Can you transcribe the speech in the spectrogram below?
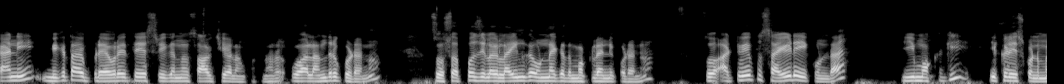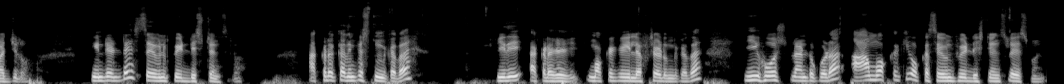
కానీ మిగతా ఇప్పుడు ఎవరైతే శ్రీగంధం సాగు చేయాలనుకుంటున్నారో వాళ్ళందరూ కూడాను సో సపోజ్ ఇలా లైన్గా ఉన్నాయి కదా మొక్కలన్నీ కూడాను సో అటువైపు సైడ్ వేయకుండా ఈ మొక్కకి ఇక్కడ వేసుకోండి మధ్యలో. ఏంటంటే సెవెన్ ఫీట్ డిస్టెన్స్లో. అక్కడ కనిపిస్తుంది కదా ఇది అక్కడ మొక్కకి లెఫ్ట్ సైడ్ ఉంది కదా. ఈ హోస్ట్ ప్లాంట్ కూడా ఆ మొక్కకి ఒక సెవెన్ ఫీట్ డిస్టెన్స్లో వేసుకోండి.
